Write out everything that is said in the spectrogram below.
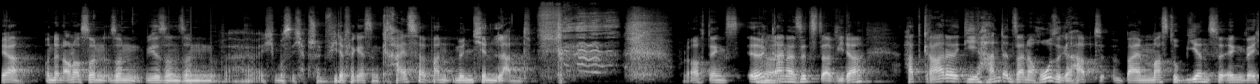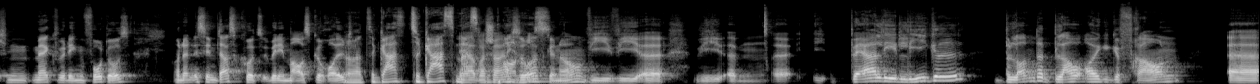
Ja, und dann auch noch so ein, so ein, wie so ein, so ein ich muss, ich habe schon wieder vergessen, Kreisverband München Land. Du auch denkst, irgendeiner ja. sitzt da wieder, hat gerade die Hand in seiner Hose gehabt beim Masturbieren zu irgendwelchen merkwürdigen Fotos und dann ist ihm das kurz über die Maus gerollt. Ja, zu Gas, zu Gasmasken. Ja, wahrscheinlich Pornos. sowas, genau, wie, wie, äh, wie ähm, äh, barely legal, blonde, blauäugige Frauen äh,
